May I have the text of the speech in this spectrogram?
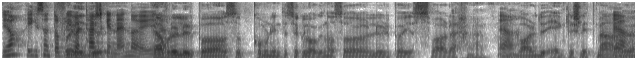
Ja, ikke sant? Da blir vel terskelen enda høyere. Ja, for du lurer på, så kommer du inn til psykologen, og så lurer du på jøss, hva, er det- Ja. hva er det du egentlig sliter med? Ja. du,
